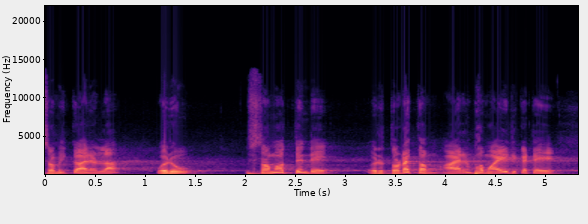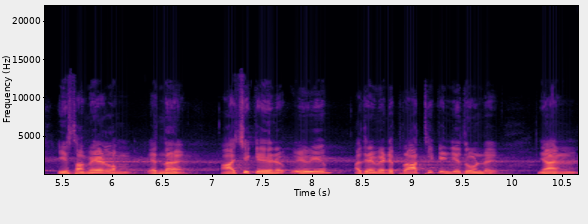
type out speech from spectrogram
ശ്രമിക്കാനുള്ള ഒരു ശ്രമത്തിന്റെ ഒരു തുടക്കം ആരംഭമായിരിക്കട്ടെ ഈ സമ്മേളനം എന്ന് ആശിക്കുകയും അതിനുവേണ്ടി പ്രാർത്ഥിക്കുകയും ചെയ്തുകൊണ്ട് ഞാൻ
